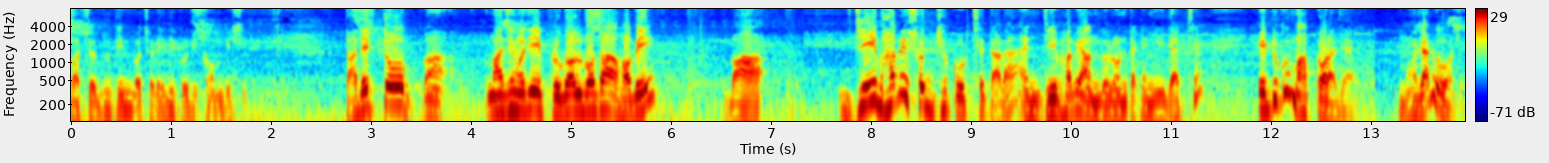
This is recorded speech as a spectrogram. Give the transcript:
বছর, দু তিন বছর এদিক ওদিক কম বেশি। তাদের তো মাঝে মাঝে প্রগল্ভতা হবে বা যেভাবে সহ্য করছে তারা অ্যান্ড যেভাবে আন্দোলনটাকে নিয়ে যাচ্ছে, এটুকু মাপ করা যায়। মজারও বটে।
